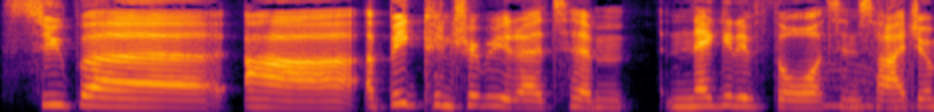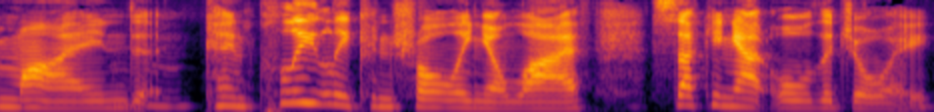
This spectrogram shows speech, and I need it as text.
super uh a big contributor to negative thoughts Mm. inside your mind, Mhm. completely controlling your life, sucking out all the joy.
